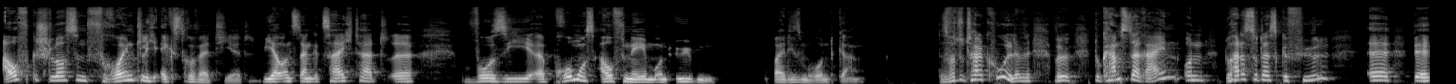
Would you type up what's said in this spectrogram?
aufgeschlossen, freundlich extrovertiert, wie er uns dann gezeigt hat, äh, wo sie äh, Promos aufnehmen und üben bei diesem Rundgang. Das war total cool. Du kamst da rein und du hattest so das Gefühl, äh, der,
